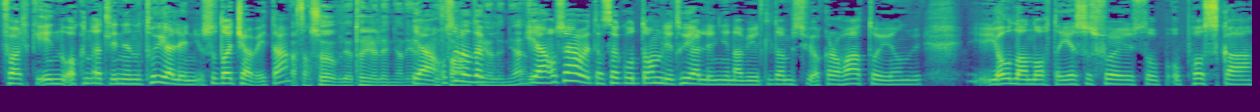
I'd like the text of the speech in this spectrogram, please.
folk inn og kan öll inn i tøyarlinjen, så då kör vi det. Att den sövliga tøyarlinjen är ja, och så då Ja, och så har vi dessa godomliga tøyarlinjerna vi till dem vi åker och har tøyen. Vi jola nåtta Jesus förs upp och påska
